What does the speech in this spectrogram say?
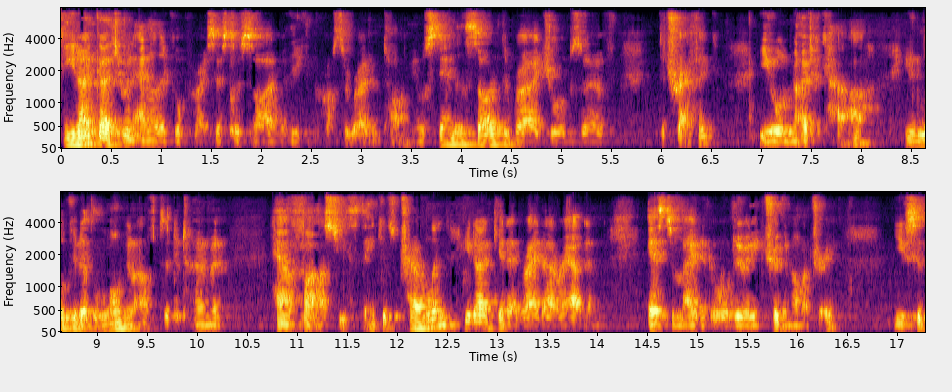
You don't go through an analytical process to decide whether you can cross the road in time. You'll stand at the side of the road, you'll observe the traffic, you'll note a car, you look at it long enough to determine how fast you think it's travelling. You don't get a radar out and estimate it or do any trigonometry. You sit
